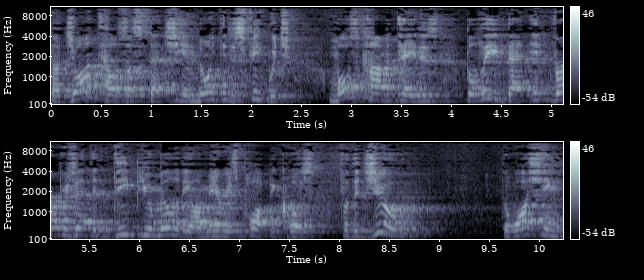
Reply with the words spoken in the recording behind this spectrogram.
Now, John tells us that she anointed his feet, which most commentators believe that it represented deep humility on Mary's part because for the Jew, the washing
